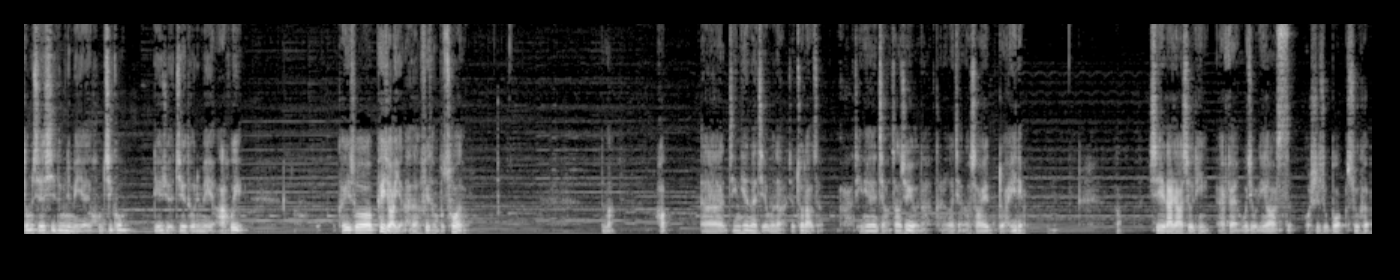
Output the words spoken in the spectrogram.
东邪西毒》里面演洪七公，《喋血街头》里面演阿辉，可以说配角演的还是非常不错的。呃，今天的节目呢就做到这啊。今天讲张学友呢，可能会讲的稍微短一点。好，谢谢大家收听 FM 五九零二四，我是主播舒克，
